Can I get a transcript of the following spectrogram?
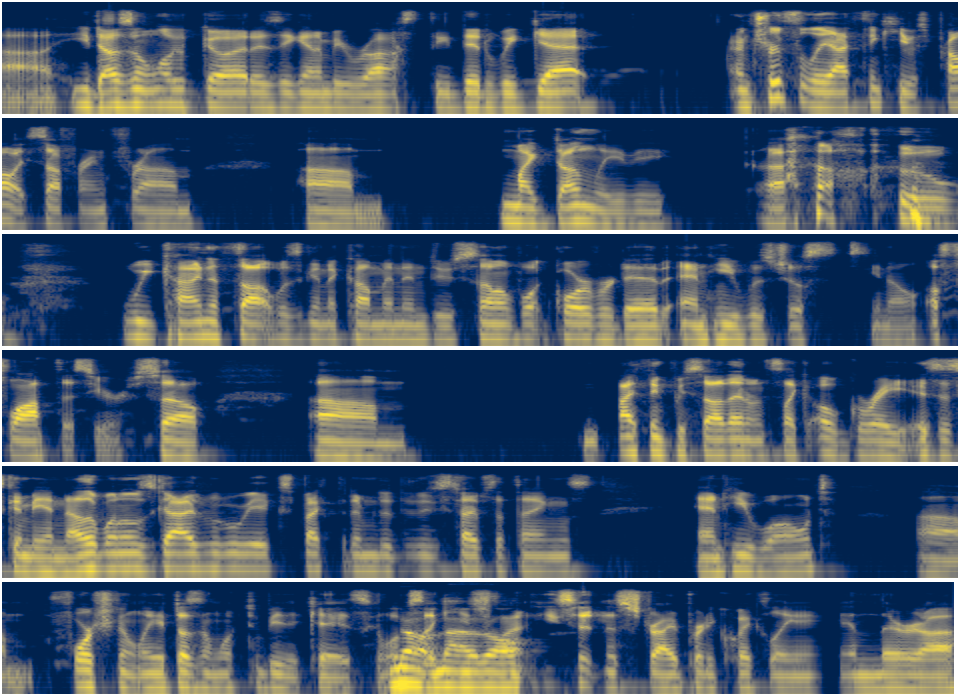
uh, he doesn't look good. Is he going to be rusty? Did we get? And truthfully, I think he was probably suffering from um, Mike Dunleavy, uh, who we kind of thought was going to come in and do some of what Korver did, and he was just you know a flop this year. So um, I think we saw that, and it's like, oh great, is this going to be another one of those guys where we expected him to do these types of things, and he won't? Um, fortunately, it doesn't look to be the case. It looks No, like he's he's hitting his stride pretty quickly, and they're uh,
